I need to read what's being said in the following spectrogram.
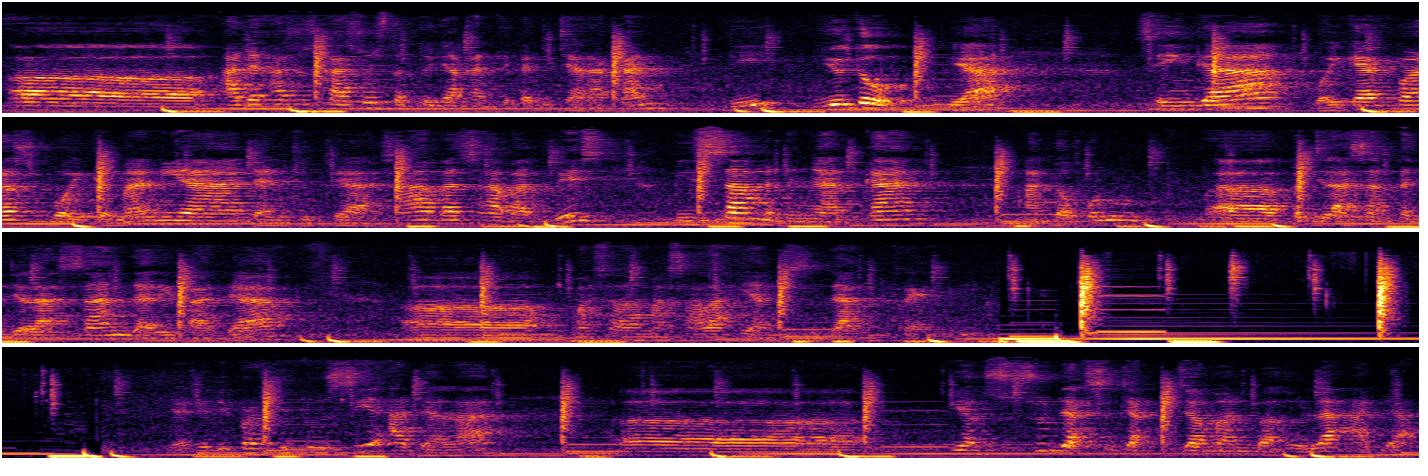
uh, ada kasus-kasus tentunya akan kita bicarakan di YouTube ya sehingga boy campers, boy kemania dan juga sahabat-sahabat bis bisa mendengarkan ataupun uh, penjelasan-penjelasan daripada uh, masalah-masalah yang sedang trending. Ya, jadi prostitusi adalah uh, yang sudah sejak zaman bahula ada,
